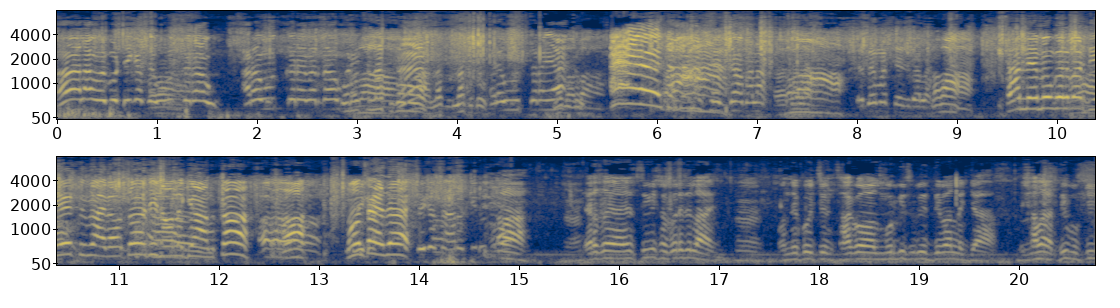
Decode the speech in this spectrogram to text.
হ্যাঁ লাও ওই ঠিক আছে উৎ করাও আর উৎ করে এবার দাও। করে হ্যাঁ। লাগ দাও লাগ লাগ দাও আরে উৎ করা ইয়া এই জামা শেষ যা বালা বাবা জামা শেষ বালা বাবা। সামনে মঙ্গলবার দিয়ে তুমি আইবা তো দিন হলে গিয়া তো? মনটা আছে ঠিক আছে আর কি এরা তো চিকিৎসা করে দিলাই। অন্ধে কইছেন ছাগল মুরগি চুরি দিবার লাগিয়া। শালা দিব কি?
